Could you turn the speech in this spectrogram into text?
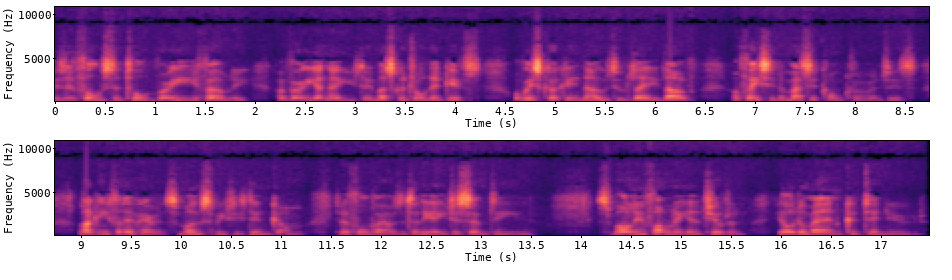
It was enforced and taught very firmly from a very young age. They must control their gifts or risk hurting those who they love and facing the massive consequences. Lucky for their parents, most species didn't come to their full powers until the age of seventeen. Smiling fondly at the children, the older man continued.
